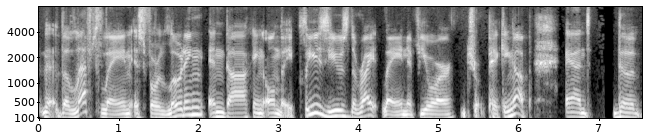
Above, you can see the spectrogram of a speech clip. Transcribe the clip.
The, the left lane is for loading and docking only. Please use the right lane if you're tr- picking up. And the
